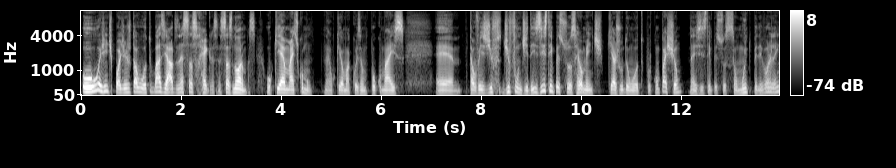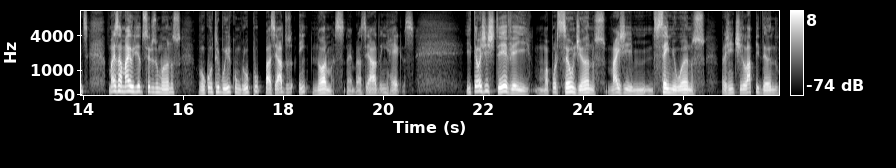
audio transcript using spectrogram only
ou a gente pode ajudar o outro baseado nessas regras, nessas normas, o que é mais comum, né? o que é uma coisa um pouco mais é, talvez difundida. Existem pessoas realmente que ajudam o outro por compaixão, né? existem pessoas que são muito benevolentes, mas a maioria dos seres humanos vão contribuir com um grupo baseado em normas, né? baseado em regras. Então a gente teve aí uma porção de anos, mais de 100 mil anos, para a gente ir lapidando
